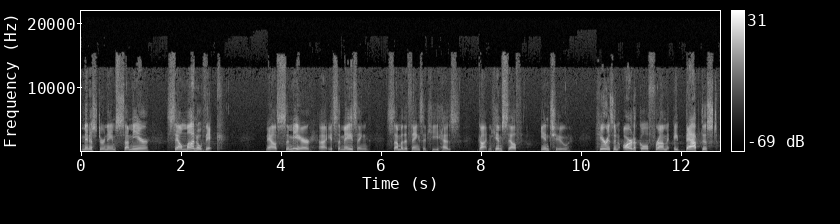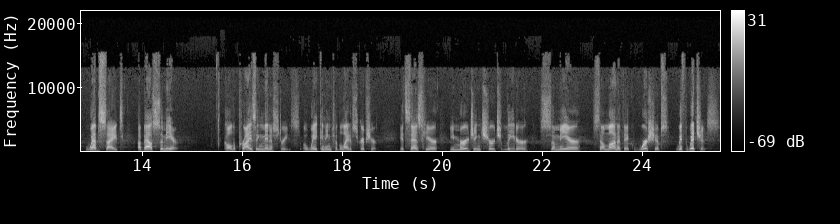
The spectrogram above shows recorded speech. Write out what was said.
minister named Samir Selmanovic. Now, Samir, uh, it's amazing some of the things that he has gotten himself into. Here is an article from a Baptist website about Samir called Apprising Ministries Awakening to the Light of Scripture. It says here emerging church leader Samir Selmanovic worships with witches.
